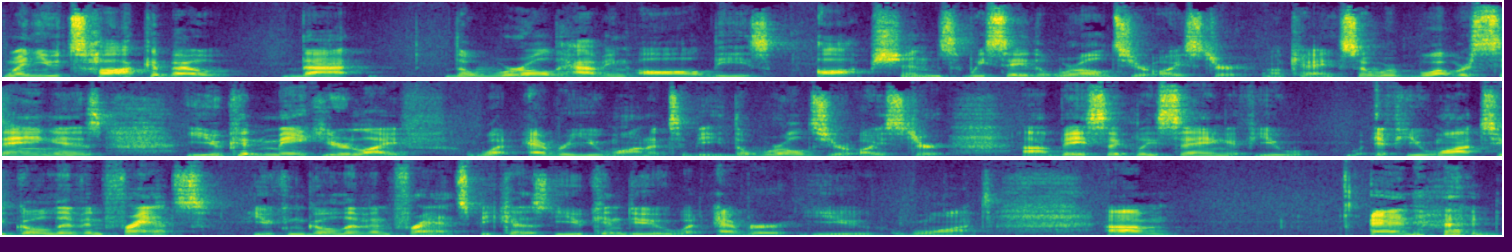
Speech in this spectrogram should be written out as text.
When you talk about that, the world having all these options, we say the world's your oyster. Okay, so we're, what we're saying is you can make your life whatever you want it to be. The world's your oyster. Uh, basically saying if you if you want to go live in France, you can go live in France because you can do whatever you want. Um, and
